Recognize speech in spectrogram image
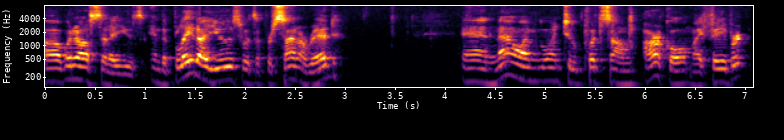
Uh, what else did I use? And the blade I used was a Personna Red. And now I'm going to put some Arko, my favorite,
